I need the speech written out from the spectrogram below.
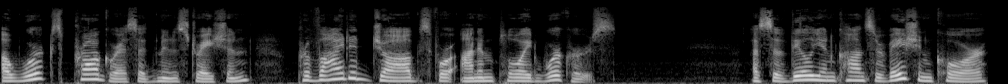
A Works Progress Administration provided jobs for unemployed workers. A Civilian Conservation Corps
